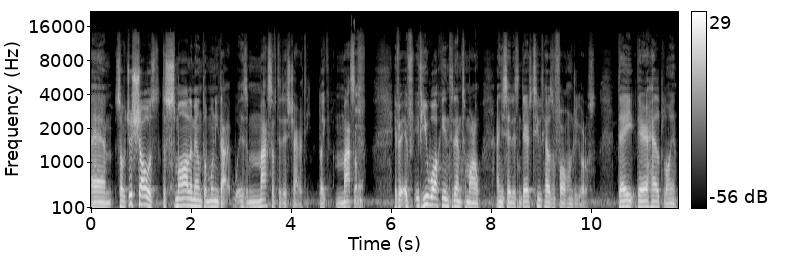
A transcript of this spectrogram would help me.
Um, so it just shows the small amount of money that is massive to this charity, like massive. If, if if you walk into them tomorrow and you say, "Listen, there's two thousand four hundred euros," they their helpline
